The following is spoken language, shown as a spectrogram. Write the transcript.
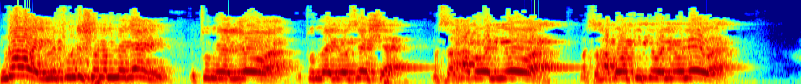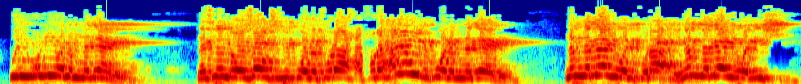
Ndoa imefundishwa namna gani? Mtume alioa mtume aliozesha masahaba walioa masahaba wa kike waliolewa. Waliolewa namna gani na zile ndoa zao zilikuwa na furaha. Furaha yao ilikuwa namna gani? Namna gani walifurahi? Namna gani waliishi?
